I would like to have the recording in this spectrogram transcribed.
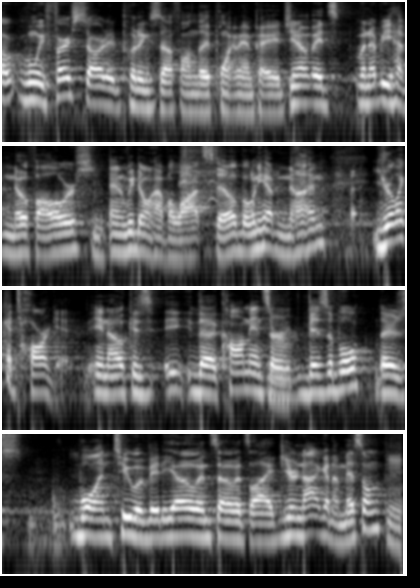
Oh, when we first started putting stuff on the appointment page, you know, it's whenever you have no followers, and we don't have a lot still, but when you have none, you're like a target, you know, because the comments are visible. There's one, two a video, and so it's like you're not gonna miss them. Hmm.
